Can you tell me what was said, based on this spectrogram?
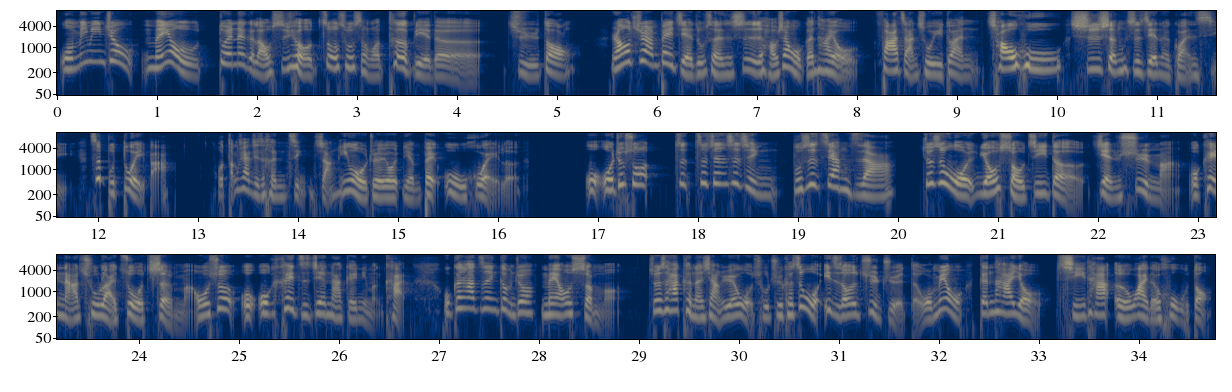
我明明就没有对那个老师有做出什么特别的举动，然后居然被解读成是好像我跟他有发展出一段超乎师生之间的关系，这不对吧？我当下其实很紧张，因为我觉得有点被误会了。我我就说，这这件事情不是这样子啊，就是我有手机的简讯嘛，我可以拿出来作证嘛。我说我我可以直接拿给你们看，我跟他之间根本就没有什么，就是他可能想约我出去，可是我一直都是拒绝的，我没有跟他有其他额外的互动。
